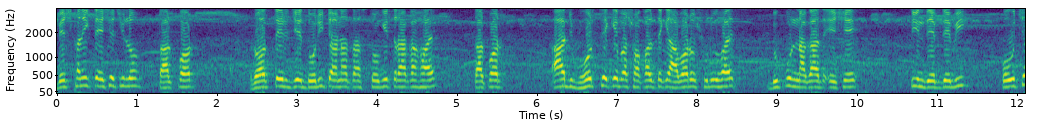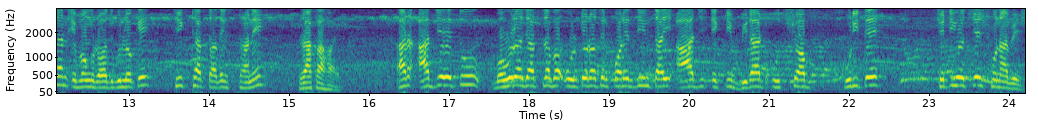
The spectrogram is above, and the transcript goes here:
বেশ খানিকটা এসেছিল। তারপর রথের যে দড়ি টানা, তা স্থগিত রাখা হয়। তারপর আজ ভোর থেকে বা সকাল থেকে আবারও শুরু হয়। দুপুর নাগাদ এসে তিন দেবদেবী পৌঁছান এবং রথগুলোকে ঠিকঠাক তাদের স্থানে রাখা হয়। আর আজ যেহেতু বহুরা যাত্রা বা উল্টো রথের পরের দিন, তাই আজ একটি বিরাট উৎসব পুরীতে। সেটি হচ্ছে সোনাবেশ,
